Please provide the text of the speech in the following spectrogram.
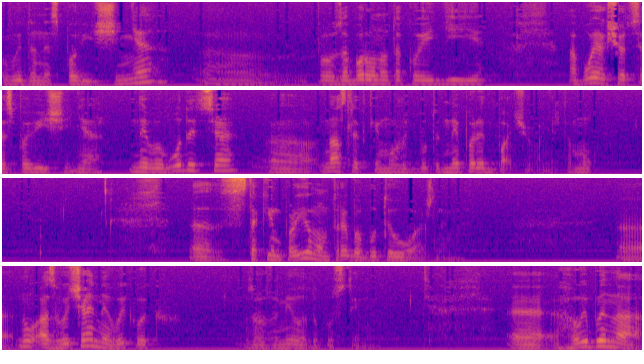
видане сповіщення про заборону такої дії, або якщо це сповіщення не виводиться, наслідки можуть бути непередбачувані. Тому з таким прийомом треба бути уважними. Е, Ну, а звичайний виклик, зрозуміло, допустимий. Е, Глибина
